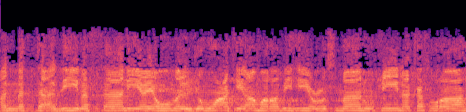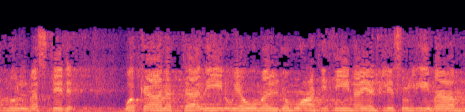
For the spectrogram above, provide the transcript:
أن التاذين الثاني يوم الجمعة أمر به عثمان حين كثر أهل المسجد وكان التأذين يوم الجمعة حين يجلس الإمام.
